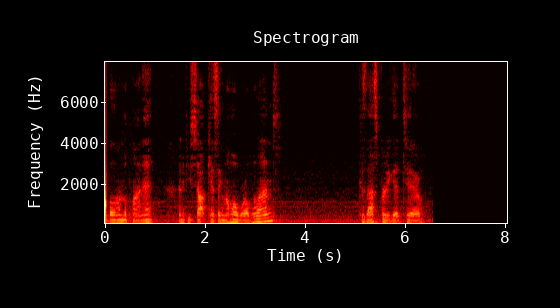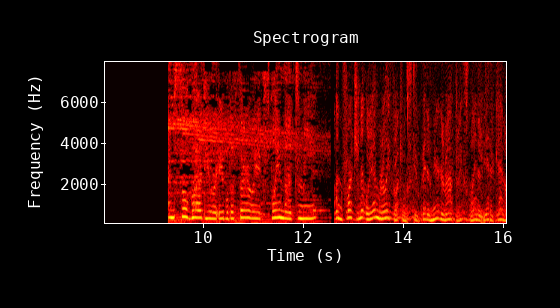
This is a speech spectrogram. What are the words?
people on the planet? And if you stop kissing, the whole world will end? Because that's pretty good too. I'm so glad you were able to thoroughly explain that to me. Unfortunately, I'm really fucking stupid and you're gonna have to explain it yet again.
